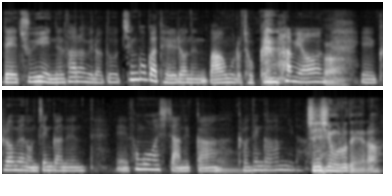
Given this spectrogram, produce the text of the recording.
내 주위에 있는 사람이라도 친구가 되려는 마음으로 접근을 하면 어. 예, 그러면 언젠가는 예, 성공하시지 않을까 음. 그런 생각합니다. 진심으로 대해라.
